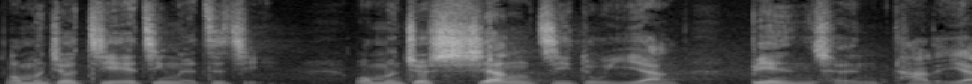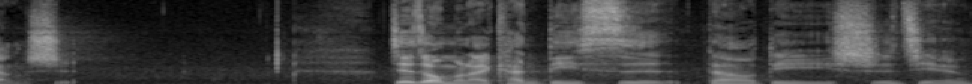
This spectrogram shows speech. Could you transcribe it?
我们就洁净了自己，我们就像基督一样变成他的样式。接着我们来看第四到第十节，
